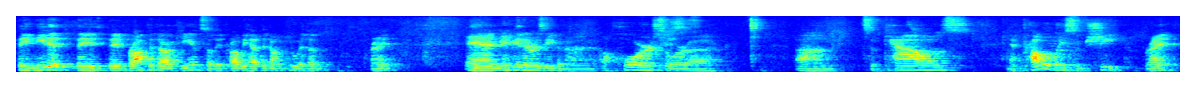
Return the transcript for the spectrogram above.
they needed they they brought the donkey, and so they probably had the donkey with them, right? And maybe there was even a, a horse or a, um, some cows, and probably some sheep, right?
